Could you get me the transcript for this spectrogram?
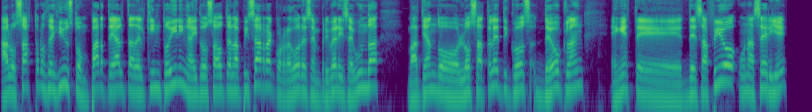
a los Astros de Houston, parte alta del quinto inning. Hay dos outs en la pizarra, corredores en primera y segunda, bateando los Atléticos de Oakland en este desafío. Una serie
